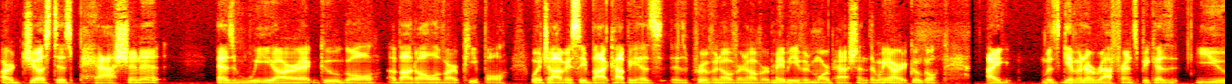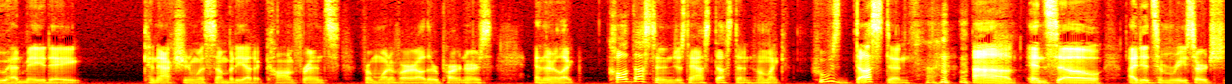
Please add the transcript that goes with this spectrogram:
are just as passionate as we are at Google about all of our people, which obviously bot copy has, has proven over and over, maybe even more passionate than we are at Google. I was given a reference because you had made a connection with somebody at a conference from one of our other partners, and they're like, call Dustin and just ask Dustin. I'm like, who's Dustin? uh, and so I did some research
